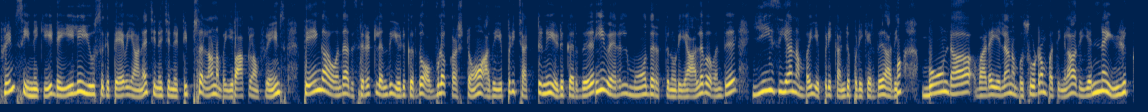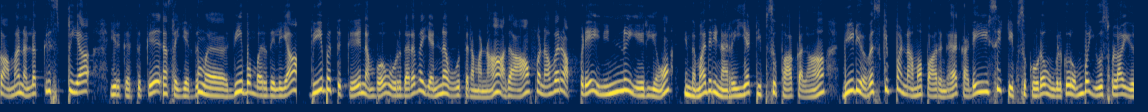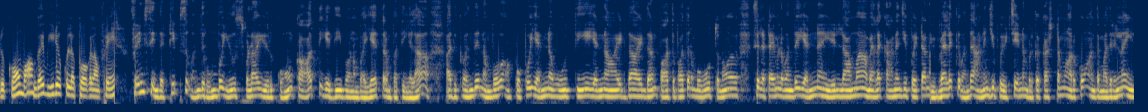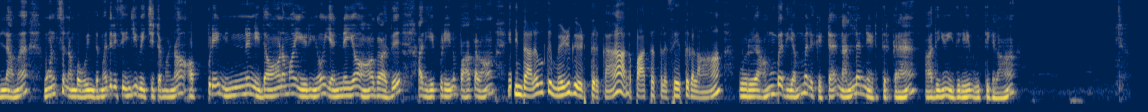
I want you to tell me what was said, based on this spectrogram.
Friends இன்றைக்கி daily யூஸுக்கு தேவையான சின்ன சின்ன டிப்ஸ் எல்லாம் நம்ம பார்க்கலாம் ஃப்ரெண்ட்ஸ் தேங்காவை வந்து அது சிரட்டிலேருந்து எடுக்கிறது அவ்வளோ கஷ்டம். அதை எப்படி சட்டுன்னு எடுக்கிறது? ஈ விரல் மோதிரத்தினுடைய அளவை வந்து ஈஸியாக நம்ம எப்படி கண்டுபிடிக்கிறது? அது போண்டா வடையெல்லாம் நம்ம சுடுறோம் பார்த்தீங்களா அது எண்ணெய் இழுக்காமல் நல்லா கிறிஸ்பியாக இருக்கிறதுக்கு செய்யறது? ம, தீபம் வருது இல்லையா? தீபத்துக்கு நம்ம ஒரு தடவை எண்ணெய் ஊற்றுனோம்னா அது ஆஃப் அன் ஹவர் அப்படியே நின்று எரியும். இந்த மாதிரி நிறைய டிப்ஸு பார்க்கலாம். வீடியோவை ஸ்கிப் பண்ணாமல் பாருங்கள் கடைசி டிப்ஸு கூட உங்களுக்கு ரொம்ப யூஸ்ஃபுல்லாக இருக்கும். வாங்க வீடியோக்குள்ளே போகலாம் ஃப்ரெண்ட் ஃப்ரெண்ட்ஸ் இந்த டிப்ஸ் வந்து ரொம்ப யூஸ்ஃபுல்லாக இருக்கும். கார்த்திகை தீபம் நம்ம ஏற்றுறோம் பார்த்தீங்களா அதுக்கு வந்து நம்ம அப்பப்போ எண்ணெய் ஊற்றி எண்ணெய் ஆயிடுதா ஆயிடுதான்னு பார்த்து பார்த்து நம்ம ஊற்றணும் சில டைமில் வந்து எண்ணெய் இல்லாமல் விளக்கு அணைஞ்சு போயிட்டா விளக்கு வந்து அணைஞ்சு போயிடுச்சு. நம்மளுக்கு கஷ்டமாக இருக்கும். அந்த மாதிரிலாம் இல்லாமல் ஒன்ஸ் நம்ம இந்த மாதிரி செஞ்சு வச்சிட்டோம்னா அப்படியே நின்று நிதானமாக எரியும். எண்ணெயும் ஆகாது. அது எப்படின்னு பார்க்கலாம். இந்த அளவுக்கு மெழுகு எடுத்திருக்கேன். அதை பாத்திரத்தில் சேர்த்துக்கலாம். ஒரு ஐம்பது எம்எல் கிட்ட நல்லெண்ணெய் எடுத்திருக்கிறேன். அதையும் இதிலே ஊற்றிக்கலாம்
